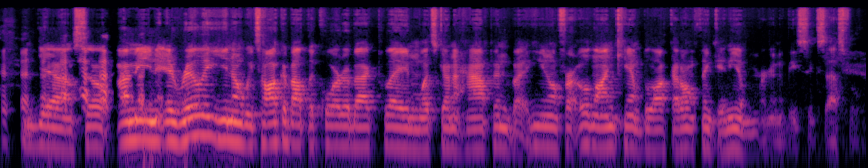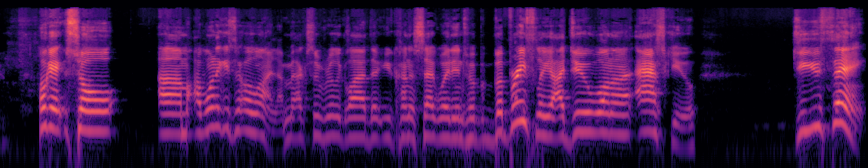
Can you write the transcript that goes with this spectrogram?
yeah, so I mean, it really, you know, we talk about the quarterback play and what's going to happen, but you know, if our O line can't block, I don't think any of them are going to be successful. Okay, so um, I want to get to O line. I'm actually really glad that you kind of segued into it, but, but briefly, I do want to ask you Do you think?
